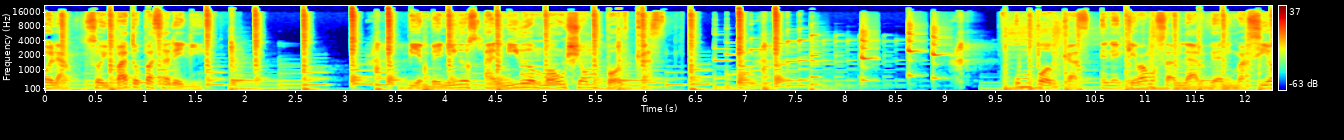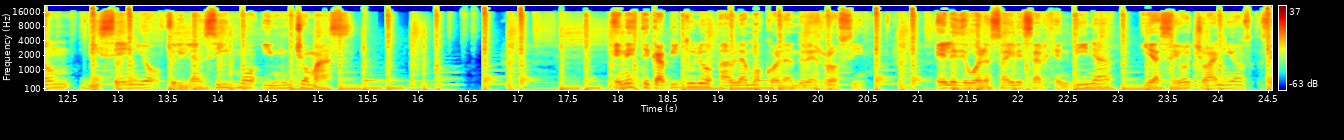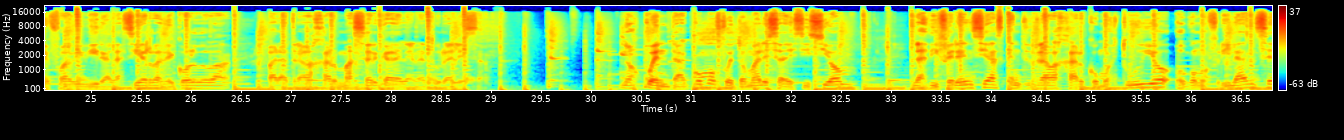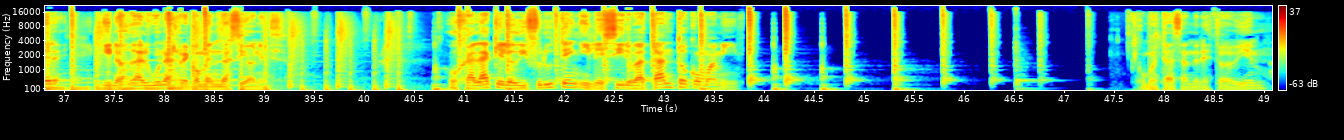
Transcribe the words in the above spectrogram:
Hola, soy Pato Pasarelli. Bienvenidos al Nido Motion Podcast. Un podcast en el que vamos a hablar de animación, diseño, freelancismo y mucho más. En este capítulo hablamos con Andrés Rossi. Él es de Buenos Aires, Argentina, y hace 8 años se fue a vivir a las sierras de Córdoba para trabajar más cerca de la naturaleza. Nos cuenta cómo fue tomar esa decisión, las diferencias entre trabajar como estudio o como freelancer y nos da algunas recomendaciones. Ojalá que lo disfruten y les sirva tanto como a mí. ¿Cómo estás Andrés? ¿Todo bien?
